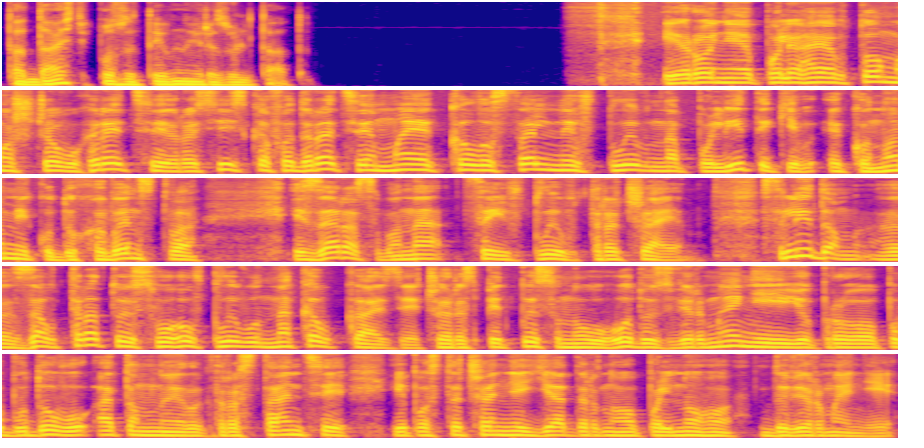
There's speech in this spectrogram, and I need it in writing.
та дасть позитивний результат. Іронія полягає в тому, що в Греції Російська Федерація має колосальний вплив на політиків, економіку, духовенства, і зараз вона цей вплив втрачає. Слідом е, за втратою свого впливу на Кавказі через підписану угоду з Вірменією про побудову атомної електростанції і постачання ядерного пального до Вірменії,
